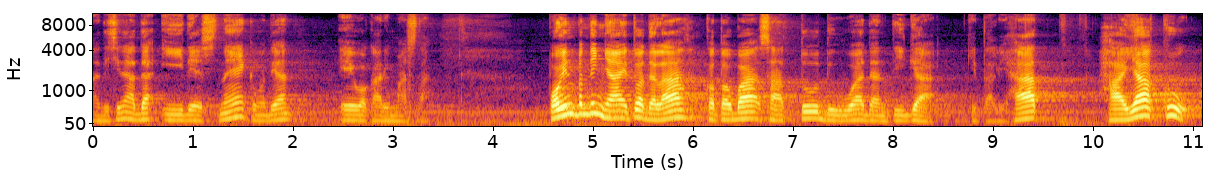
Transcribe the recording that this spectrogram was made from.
Nah, di sini ada i desne kemudian e wakari masta. Poin pentingnya itu adalah kotoba 1, 2 dan 3. Kita lihat hayaku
